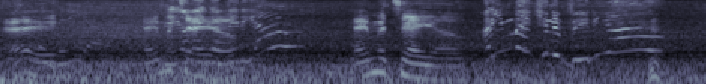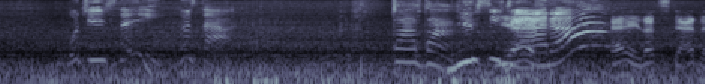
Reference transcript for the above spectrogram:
Hey, hey, Do you make a Mateo. Hey, Mateo. Are you making a video? Video? What'd you see? Who's that? Dada. You see Yes. Dada? Hey, that's Dada.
